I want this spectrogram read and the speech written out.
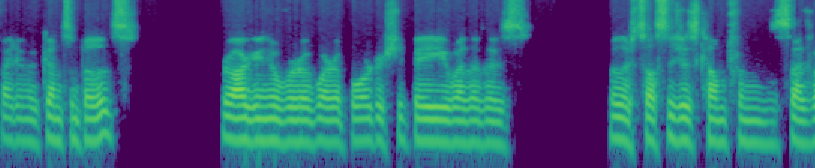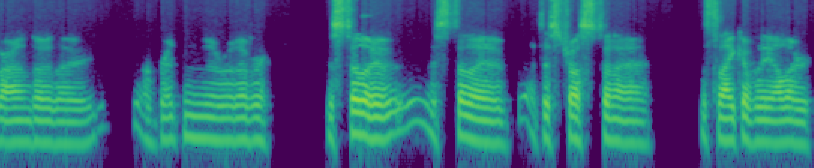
fighting with guns and bullets. We're arguing over where a border should be, whether there's whether sausages come from the south of Ireland or the or Britain or whatever. There's still a there's still a, a distrust and a dislike of the other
